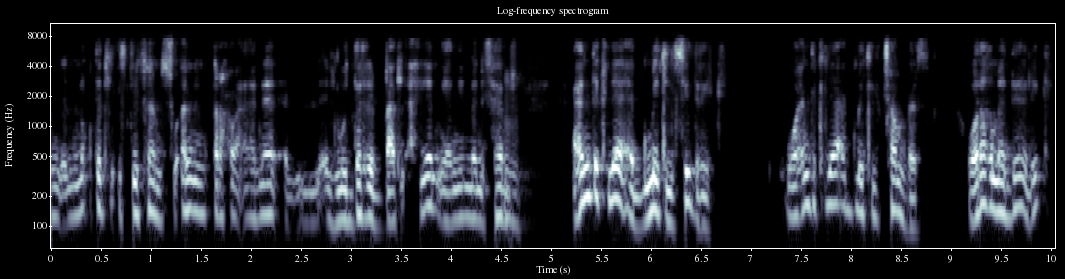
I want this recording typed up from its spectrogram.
نقطة الاستفهام السؤال اللي نطرحه أنا المدرب بعض الأحيان يعني ما نفهمش. عندك لاعب مثل سيدريك وعندك لاعب مثل تشامبرز ورغم ذلك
